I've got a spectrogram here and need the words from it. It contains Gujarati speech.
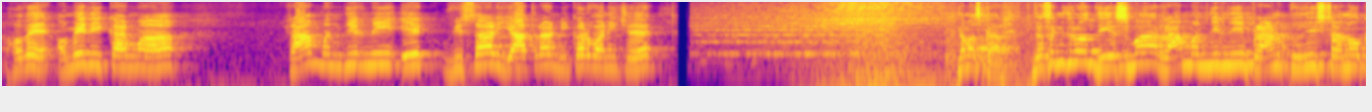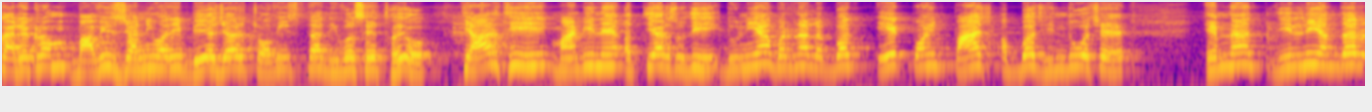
હવે અમેરિકામાં રામ મંદિરની એક વિશાળ યાત્રા નીકળવાની છે. નમસ્કાર. દર્શક મિત્રો, દેશમાં રામ મંદિરની પ્રાણ પ્રતિષ્ઠાનો કાર્યક્રમ બાવીસ જાન્યુઆરી બે હજાર ચોવીસના દિવસે થયો. ત્યારથી માંડીને અત્યાર સુધી દુનિયાભરના લગભગ એક પોઈન્ટ પાંચ અબજ હિન્દુઓ છે. એમના દિલની અંદર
